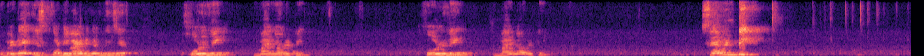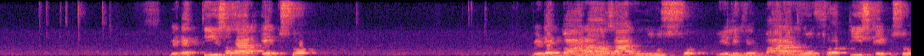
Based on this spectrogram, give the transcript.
तो बेटे, इसको डिवाइड कर दीजिए। Holding minority holding minority seventy बेटे, तीस हज़ार एक सौ। बेटे, बारह हज़ार नौ सौ, ये लिखिए, बारह नौ सौ, तीस एक सौ।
